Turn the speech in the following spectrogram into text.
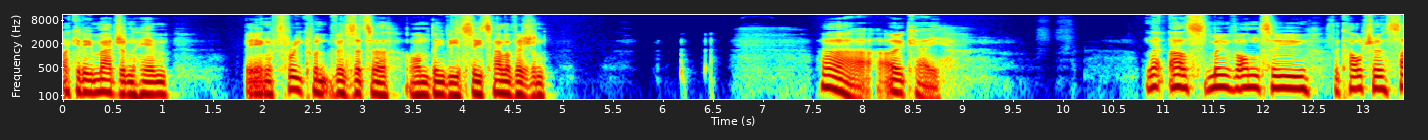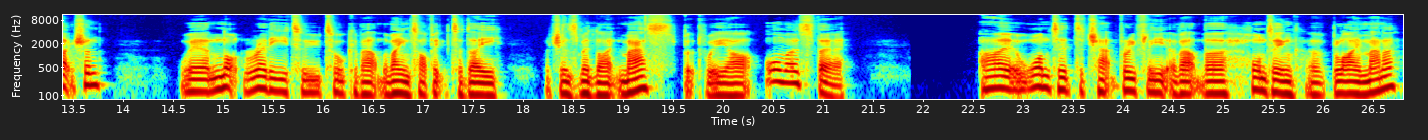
I could imagine him being a frequent visitor on BBC television. ah, okay. Let us move on to the culture section. We're not ready to talk about the main topic today, which is Midnight Mass, but we are almost there. I wanted to chat briefly about the haunting of Bly Manor.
